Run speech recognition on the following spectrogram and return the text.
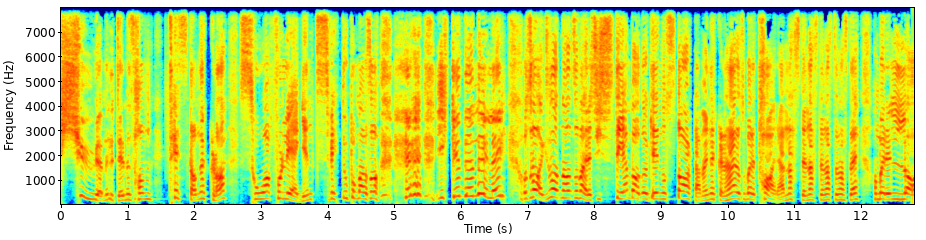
20 minutter mens han testa nøkler, så forlegent svett oppå meg og så Ikke den heller! Og så var det ikke sånn at han hadde sånn system på at ok, nå starter jeg med nøkkelen her, og så bare tar jeg neste, neste, neste. neste Han bare la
